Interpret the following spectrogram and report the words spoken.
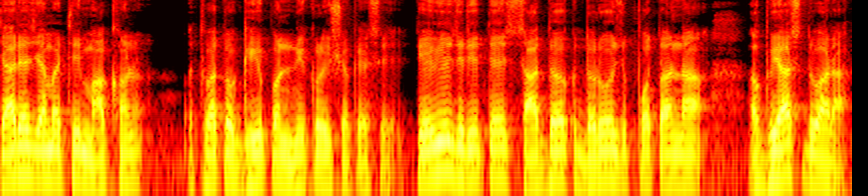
ત્યારે જ એમાંથી માખણ અથવા તો ઘી પણ નીકળી શકે છે. તેવી જ રીતે સાધક દરરોજ પોતાના અભ્યાસ દ્વારા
